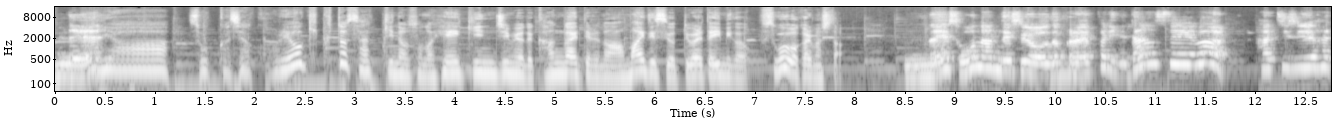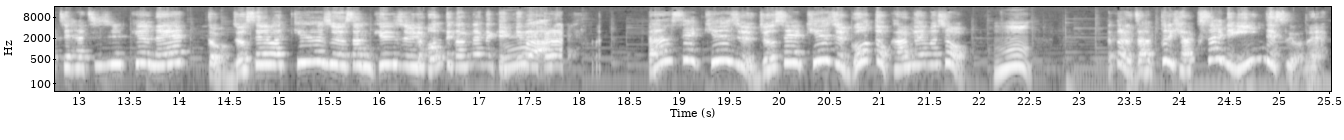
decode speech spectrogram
いねやーそっかじゃあこれを聞くとさっきのその平均寿命で考えてるのは甘いですよって言われた意味がすごいわかりました。ねそうなんですよ。だからやっぱりね男性は8889ねと。女性は9394って考えなきゃいけないから。男性90女性95と考えましょう。ん。っうだからざっくり100歳でいいんですよね。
